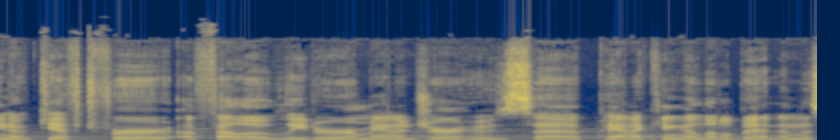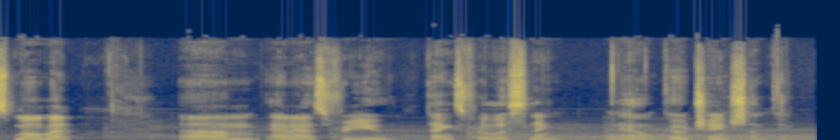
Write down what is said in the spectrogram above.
you know gift for a fellow leader or manager who's uh, panicking a little bit in this moment um, and as for you, thanks for listening. Now go change something.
